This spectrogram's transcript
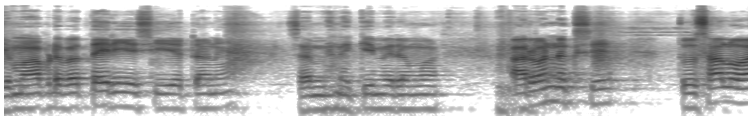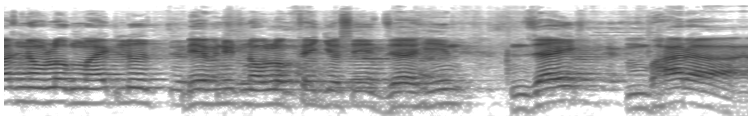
જેમાં આપણે બતાવી રહીએ છીએ અટાણે સામેના કેમેરામાં. આ રોનક છે. તો ચાલો આજના વ્લોગમાં એટલું બે મિનિટનો વ્લોગ થઈ ગયો છે. જય હિન્દ, જય ભારત.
